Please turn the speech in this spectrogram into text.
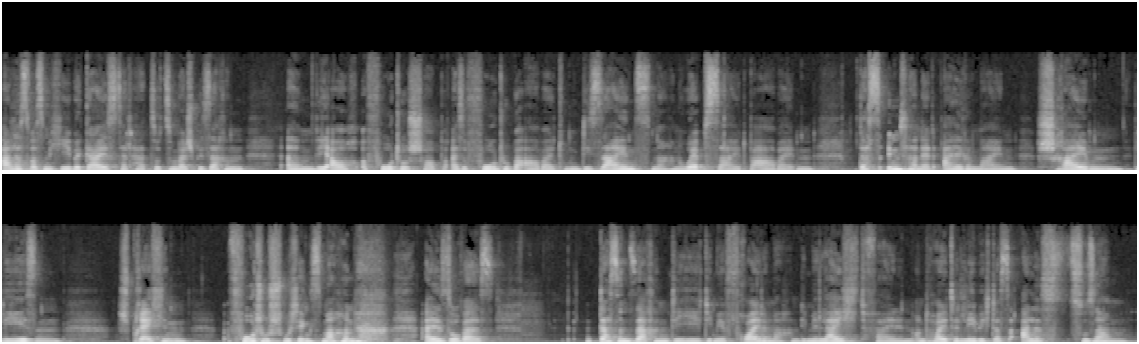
Alles, was mich je begeistert hat. So zum Beispiel Sachen ähm, wie auch Photoshop, also Fotobearbeitung, Designs machen, Website bearbeiten, das Internet allgemein, schreiben, lesen, sprechen, Fotoshootings machen, all sowas das sind Sachen, die, die mir Freude machen, die mir leicht fallen. Und heute lebe ich das alles zusammen.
